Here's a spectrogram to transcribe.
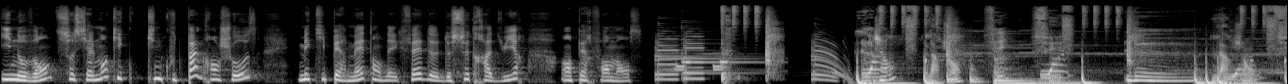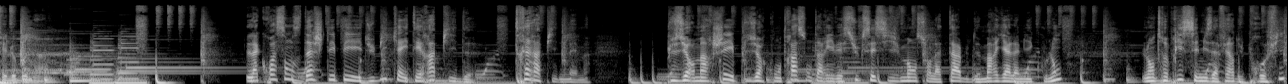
innovantes socialement qui ne coûtent pas grand-chose mais qui permettent en effet de, de se traduire en performance. L'argent. L'argent fait. Fait. Le. L'argent fait le bonheur. La croissance d'HTP et du BIC a été rapide, très rapide même. Plusieurs marchés et plusieurs contrats sont arrivés successivement sur la table de Maria Lamier-Coulon. L'entreprise s'est mise à faire du profit.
